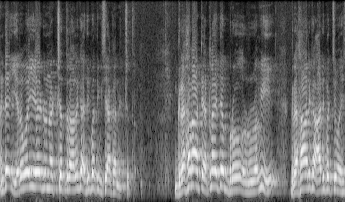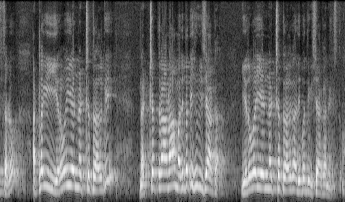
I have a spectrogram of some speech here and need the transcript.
అంటే ఇరవై ఏడు నక్షత్రాలకి అధిపతి విశాఖ నక్షత్రం. గ్రహరాటి ఎట్లయితే బ్రో రవి గ్రహాలకి ఆధిపత్యం వహిస్తాడో అట్లాగే ఈ ఇరవై ఏడు నక్షత్రాలకి నక్షత్రానాం అధిపతి విశాఖ. ఇరవై ఏడు నక్షత్రాలకి అధిపతి విశాఖ నక్షత్రం.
